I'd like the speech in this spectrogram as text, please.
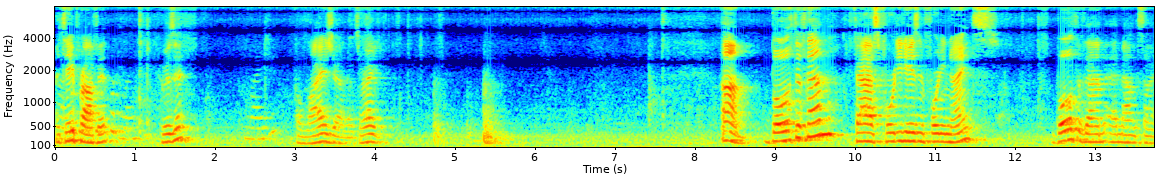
It's a prophet. Who is it? Elijah, Elijah, that's right. Um, both of them fast 40 days and 40 nights. Both of them at Mount Sinai.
